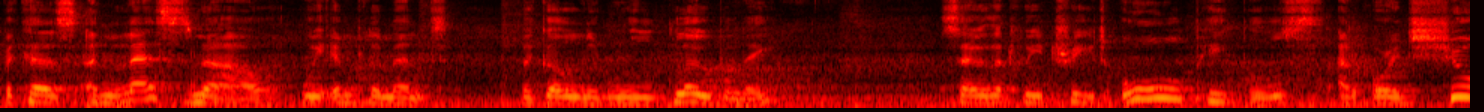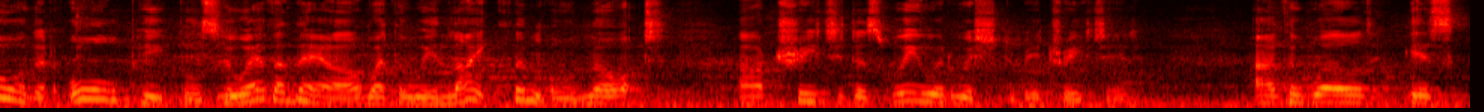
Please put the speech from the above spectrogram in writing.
Because unless now we implement the Golden Rule globally, so that we treat all peoples or ensure that all peoples, whoever they are, whether we like them or not, are treated as we would wish to be treated, uh, the world is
